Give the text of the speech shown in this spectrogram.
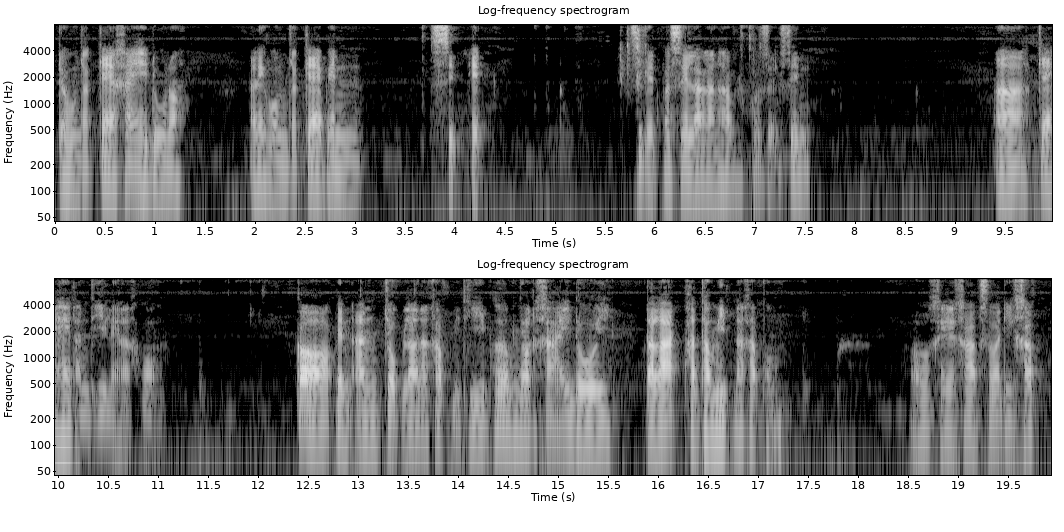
เดี๋ยวผมจะแก้ไขให้ดูเนาะ อันนี้ผมจะแก้เป็นสิบเอ็ดสิบเอ็ดเปอร์เซ็นต์แล้วกันครับกดเสร็จสิ้น อ่า แก้ให้ทันทีเลยนะครับผมก็เป็นอันจบแล้วนะครับ วิธีเพิ่มยอดขายโดยตลาดพันธมิตรนะครับผม โอเคครับ สวัสดีครับ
